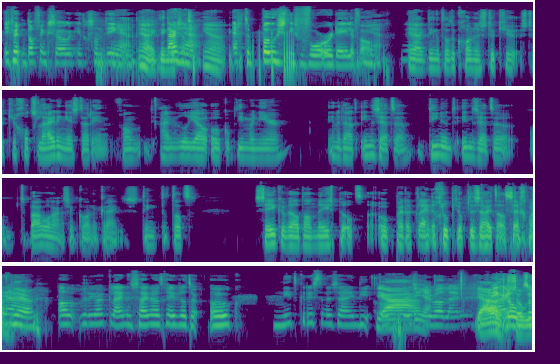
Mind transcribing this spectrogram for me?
Ik vind, dat vind ik zo'n interessant ding. Ja. Ja, ik denk Daar dat, ja, ik, Echt de positieve vooroordelen van. Ja. ja, ik denk dat dat ook gewoon een stukje, stukje Gods leiding is daarin. Van, hij wil jou ook op die manier inderdaad inzetten, dienend inzetten om te bouwen aan zijn koninkrijk. Dus ik denk dat dat zeker wel dan meespeelt, ook bij dat kleine groepje op de Zuidas, zeg maar. Ja. Ja. Al wil ik wel een kleine side-note geven dat er ook niet-christenen zijn die Ja. ook deze Ja. wel leiding Ja, klopt, sowieso.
